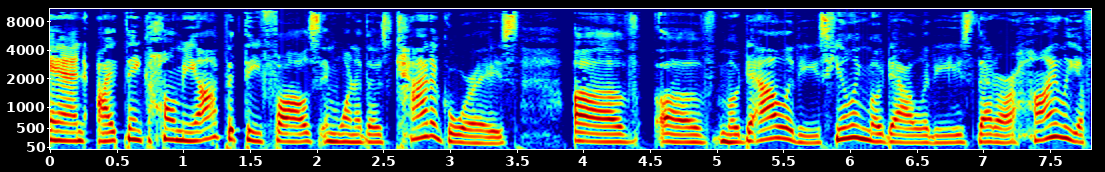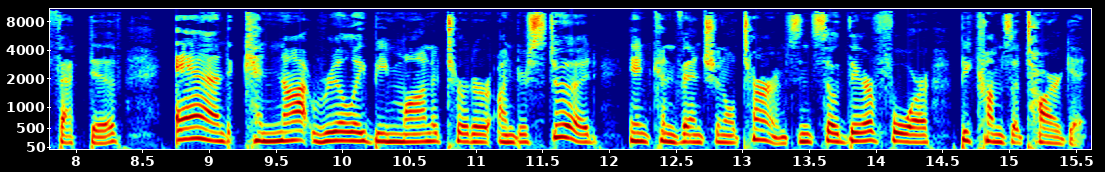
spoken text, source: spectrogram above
And I think homeopathy falls in one of those categories of, of modalities, healing modalities that are highly effective and cannot really be monitored or understood in conventional terms. And so therefore becomes a target.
